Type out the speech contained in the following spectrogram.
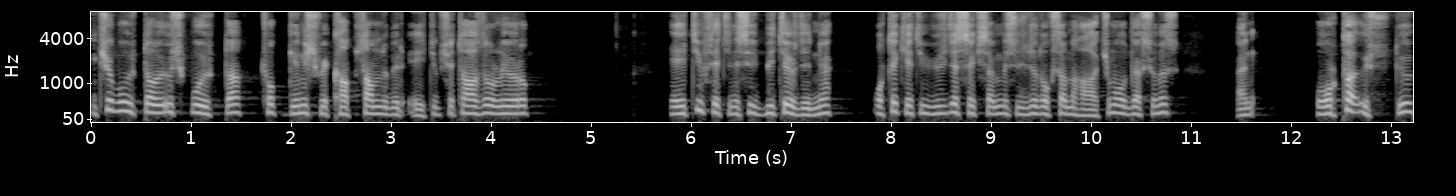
İki boyutta ve üç boyutta çok geniş ve kapsamlı bir eğitim seti hazırlıyorum. Eğitim setini siz bitirdiğinde AutoCAD'in %85, %90'ına hakim olacaksınız. Yani orta üstü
